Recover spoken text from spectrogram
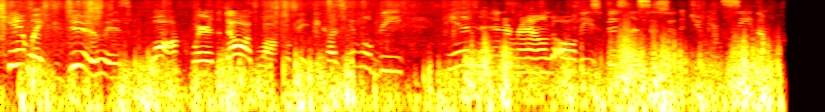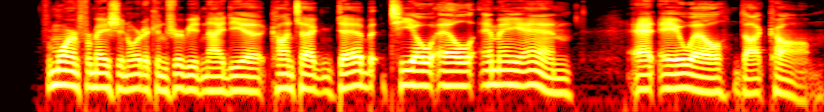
can't wait to do is walk where the dog walk will be because it will be in and around all these businesses so that you can see them For more information or to contribute an idea, contact Deb, T O L M A N, at AOL.com.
